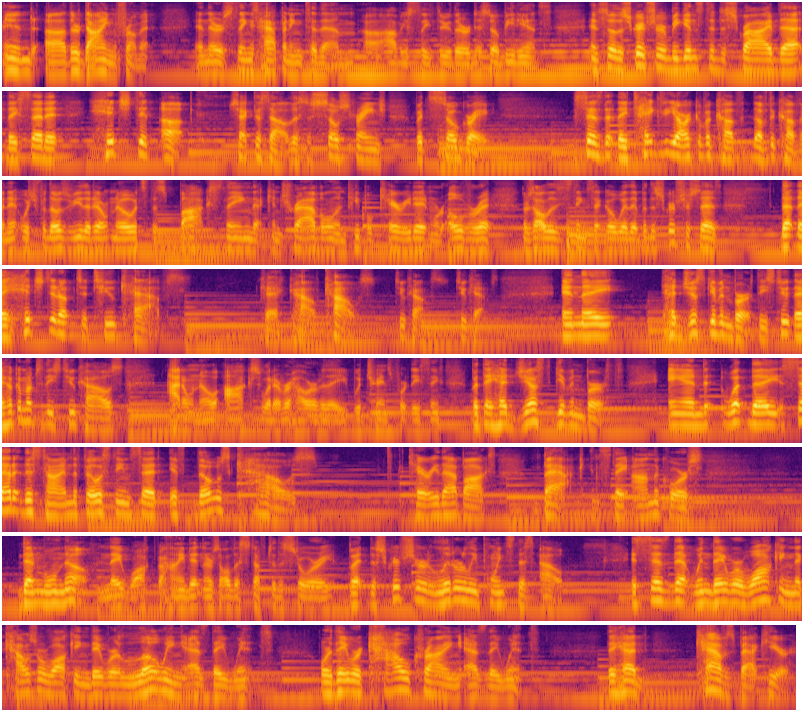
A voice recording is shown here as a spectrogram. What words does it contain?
and uh, they're dying from it and there's things happening to them, uh, obviously through their disobedience. And so the scripture begins to describe that they said it hitched it up Check this out. This is so strange, but so great. It says that they take the Ark of, of the Covenant, which for those of you that don't know, it's this box thing that can travel and people carried it and were over it. There's all these things that go with it. But the scripture says that they hitched it up to two calves. Okay, cow, cows, two cows, two calves. And they had just given birth. These two, they hook them up to these two cows. I don't know, ox, whatever, however they would transport these things. But they had just given birth. And what they said at this time, the Philistines said, if those cows carry that box back and stay on the course, then we'll know. And they walk behind it, and there's all this stuff to the story. But the scripture literally points this out. It says that when they were walking, the cows were walking, they were lowing as they went or they were cow crying as they went. They had calves back here.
